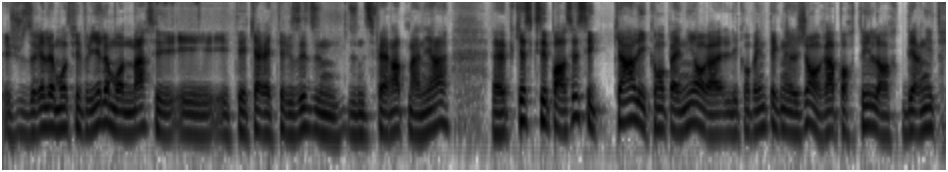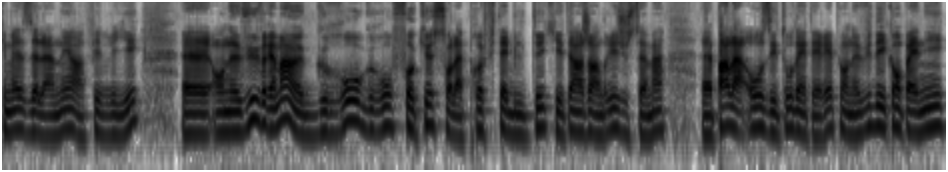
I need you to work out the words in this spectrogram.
je vous dirais le mois de février, le mois de mars, était caractérisé d'une différente manière. Euh, puis qu'est-ce qui s'est passé, c'est quand les compagnies, les compagnies de technologie ont rapporté leur dernier trimestre de l'année en février, euh, on a vu vraiment un gros, gros focus sur la profitabilité qui était engendré justement par la hausse des taux d'intérêt. Puis on a vu des compagnies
